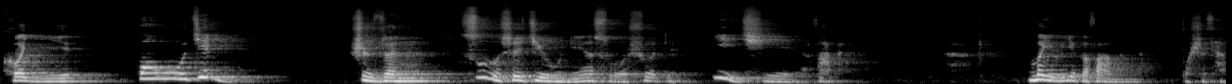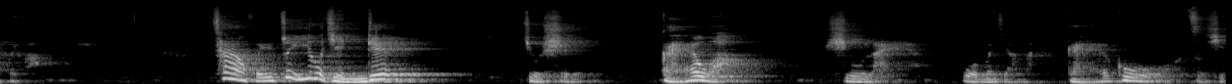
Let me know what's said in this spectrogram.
可以包尽世尊四十九年所说的。一切法门没有一个法门不是忏悔法。忏悔最要紧的，就是改往修来。我们讲啊，改过自新，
